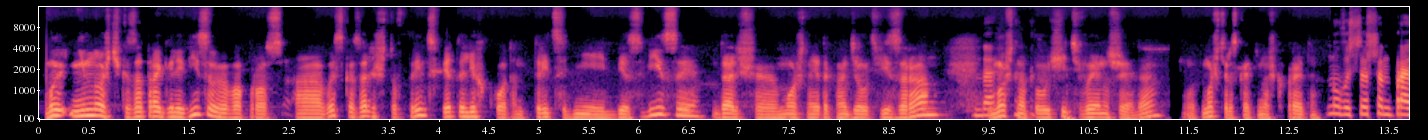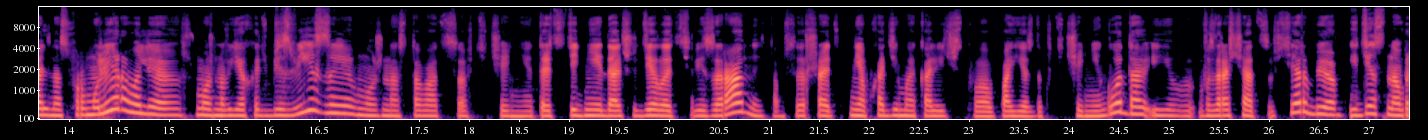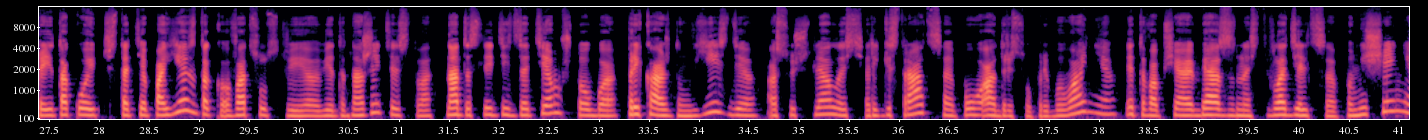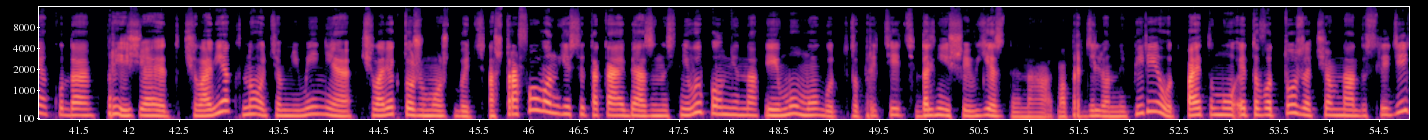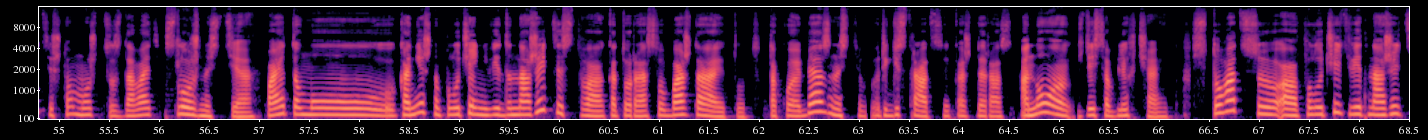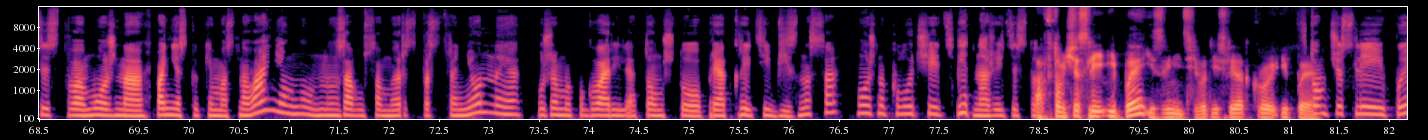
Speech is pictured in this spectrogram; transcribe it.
Мы немножечко затрагивали визовый вопрос, а вы сказали, что в принципе это легко, там 30 дней без визы, дальше можно, я так понимаю, делать визаран, да. можно получить ВНЖ, да? Вот можете рассказать немножко про это? Ну, вы совершенно правильно сформулировали. Можно въехать без визы, можно оставаться в течение 30 дней дальше делать визы раны, там, совершать необходимое количество поездок в течение года и возвращаться в Сербию. Единственное, при такой частоте поездок в отсутствии вида на жительство надо следить за тем, чтобы при каждом въезде осуществлялась регистрация по адресу пребывания. Это вообще обязанность владельца помещения, куда приезжает человек, но тем не менее человек тоже может быть оштрафован, если такая обязанность не выполнена, и ему могут запретить дальнейшие въезды на определенный период. Поэтому это вот то, зачем надо следить и что может создавать сложности. Поэтому, конечно, получение вида на жительство, которое освобождает от такой обязанности регистрации каждый раз, оно здесь облегчает ситуацию. А получить вид на жительство можно по нескольким основаниям. Ну, назову самые распространенные. Уже мы поговорили о том, что при открытии бизнеса можно получить вид на жительство. А в том числе ИП, извините, вот если я открою ИП. В том числе ИП,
